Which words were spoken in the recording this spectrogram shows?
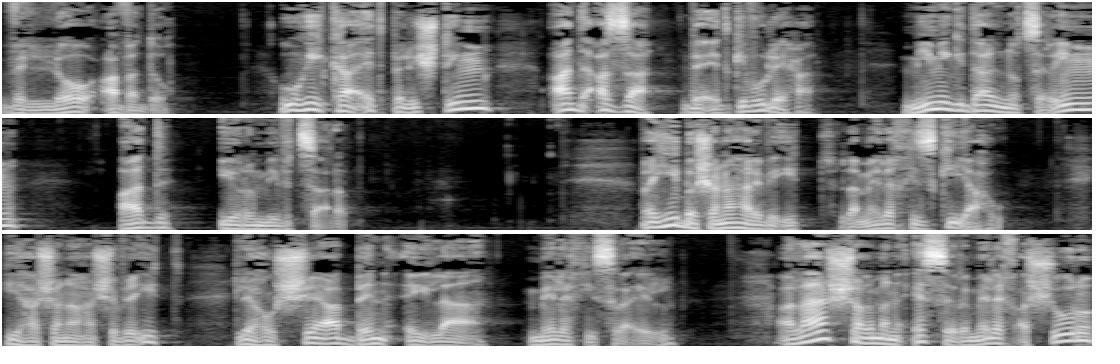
ולא עבדו. הוא היכה את פלשתים עד עזה ואת גבוליה, ממגדל נוצרים עד עיר מבצר. ויהי בשנה הרביעית למלך חזקיהו, היא השנה השביעית, להושע בן אלה, מלך ישראל, עלה שלמן עשר מלך אשור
